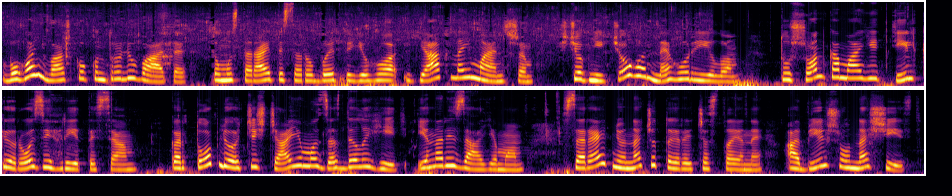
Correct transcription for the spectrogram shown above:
Вогонь важко контролювати, тому старайтеся робити його якнайменшим, щоб нічого не горіло. Тушонка має тільки розігрітися. Картоплю очищаємо заздалегідь і нарізаємо. Середню на 4 частини, а більшу на 6.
